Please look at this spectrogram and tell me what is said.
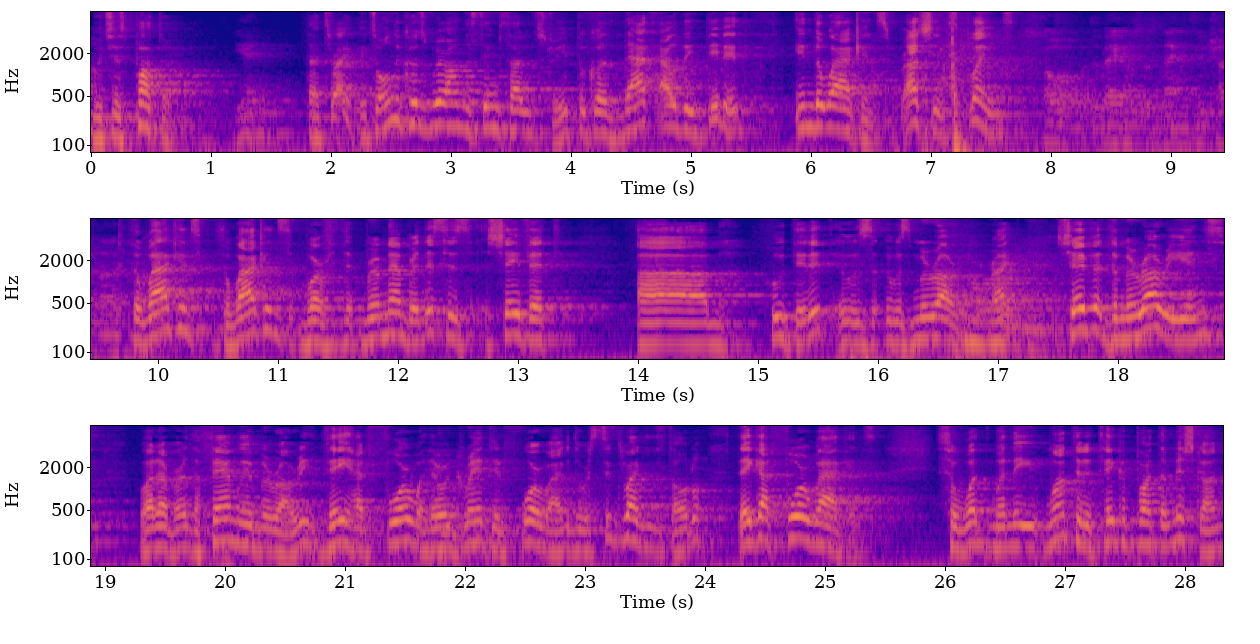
which is potter. Yeah. That's right. It's only because we're on the same side of the street because that's how they did it in the wagons. Rashi explains Oh, the wagons was next to each other. the wagons. The wagons were. Remember, this is Shevet. Um, who did it? It was it was Merari, right? Shevet, the Merarians, whatever, the family of Merari. They had four. They were granted four wagons. There were six wagons total. They got four wagons. So what, when they wanted to take apart the Mishkan,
